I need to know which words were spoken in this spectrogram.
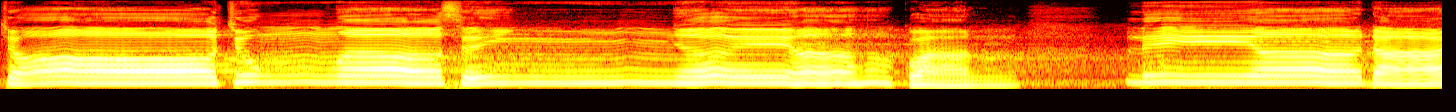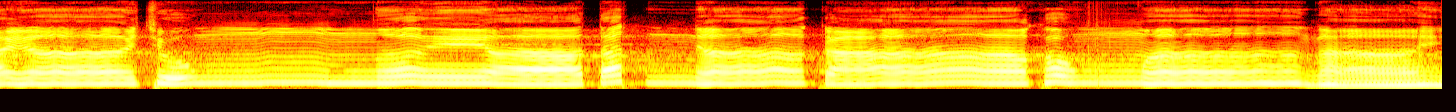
cho chúng sinh ơi à, quản ly à, đại à, chúng ơi tất cả không ngại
